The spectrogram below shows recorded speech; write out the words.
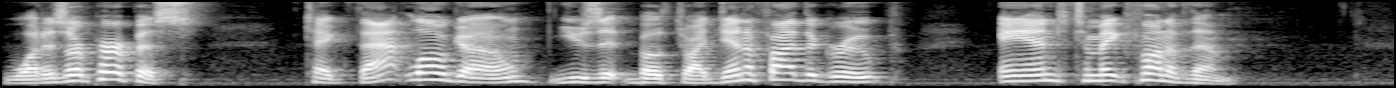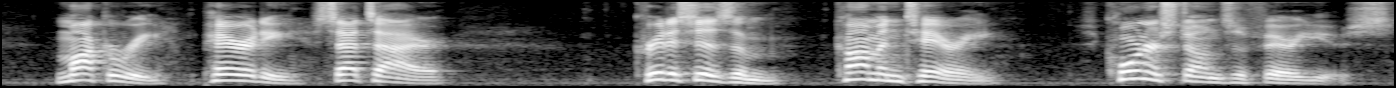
What is our purpose? Take that logo, use it both to identify the group and to make fun of them. Mockery, parody, satire, criticism, commentary, cornerstones of fair use.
